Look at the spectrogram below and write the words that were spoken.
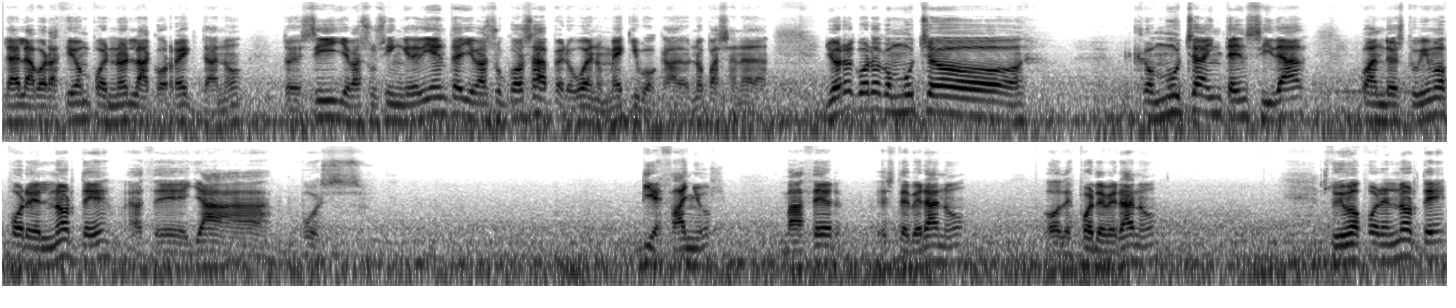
la elaboración pues no es la correcta, ¿no? Entonces sí, lleva sus ingredientes, lleva su cosa, pero bueno, me he equivocado, no pasa nada. Yo recuerdo con mucho, con mucha intensidad cuando estuvimos por el norte, hace ya pues 10 años, va a hacer este verano, o después de verano, estuvimos por el norte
